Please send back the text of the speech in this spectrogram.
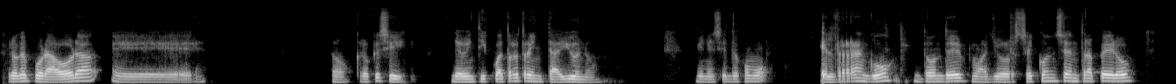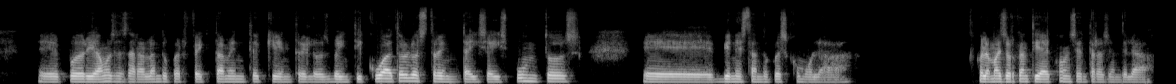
creo que por ahora, eh, no, creo que sí, de 24 a 31. Viene siendo como el rango donde mayor se concentra, pero eh, podríamos estar hablando perfectamente que entre los 24 y los 36 puntos viene estando pues como la, con la mayor cantidad de concentración de, la,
